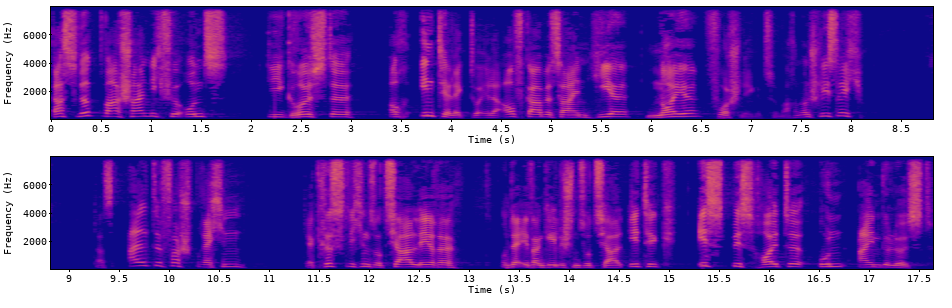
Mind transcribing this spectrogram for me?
Das wird wahrscheinlich für uns die größte, auch intellektuelle Aufgabe sein, hier neue Vorschläge zu machen. Und schließlich das alte Versprechen der christlichen Soziallehre und der evangelischen Sozialethik ist bis heute uneingelöst,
